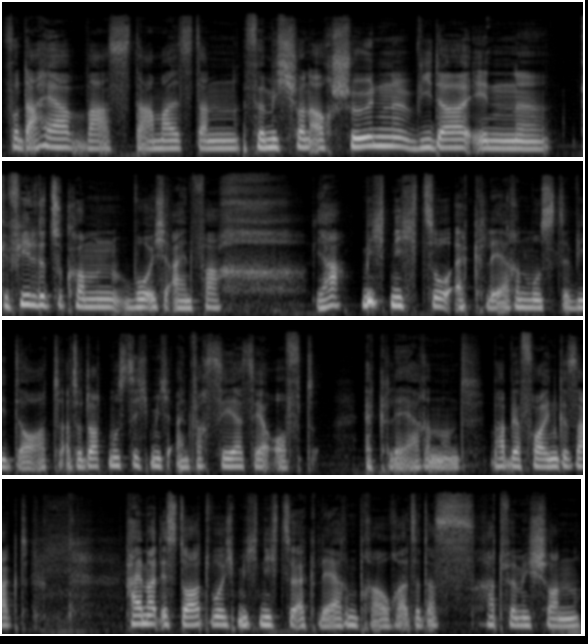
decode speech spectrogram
von daher war es damals dann für mich schon auch schön, wieder in Gefilde zu kommen, wo ich einfach, ja, mich nicht so erklären musste wie dort. Also dort musste ich mich einfach sehr, sehr oft erklären. Und habe ja vorhin gesagt, Heimat ist dort, wo ich mich nicht zu erklären brauche. Also das hat für mich schon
